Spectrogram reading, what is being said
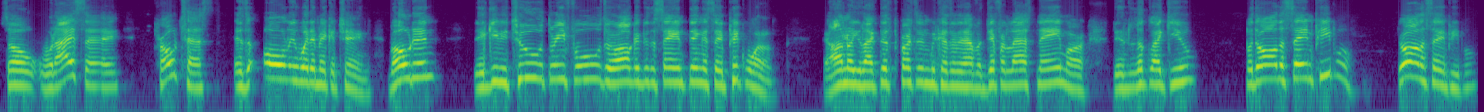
So what I say, protest is the only way to make a change. Voting, they give you two three fools, they're all gonna do the same thing and say pick one. I don't know you like this person because they have a different last name or they look like you, but they're all the same people. They're all the same people.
